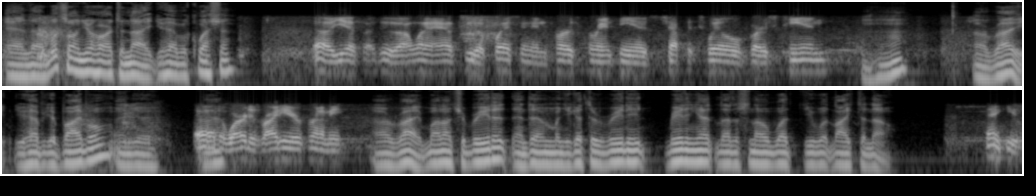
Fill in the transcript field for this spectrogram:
And uh, what's on your heart tonight? You have a question? Uh, yes, I do. I want to ask you a question in First Corinthians chapter 12, verse 10. Mm-hmm. All right. You have your Bible and your... Uh, The word is right here in front of me. All right. Why don't you read it, and then when you get to reading reading it, let us know what you would like to know. Thank you.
